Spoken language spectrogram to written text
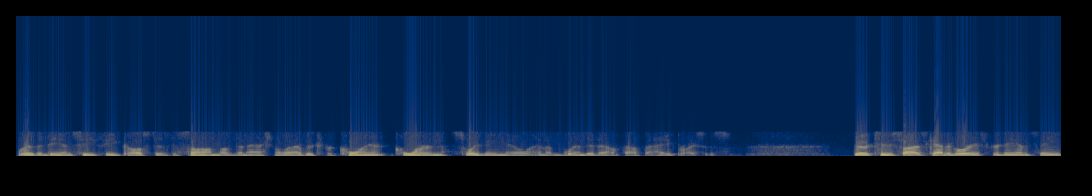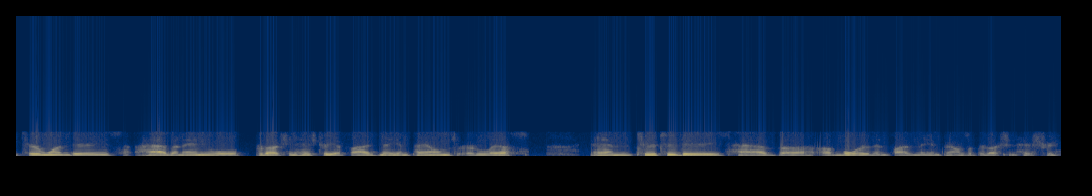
where the DMC feed cost is the sum of the national average for corn, corn, soybean meal, and a blended alfalfa hay prices. There are two size categories for DMC. Tier 1 dairies have an annual production history of 5 million pounds or less, and Tier 2 dairies have uh, more than 5 million pounds of production history.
